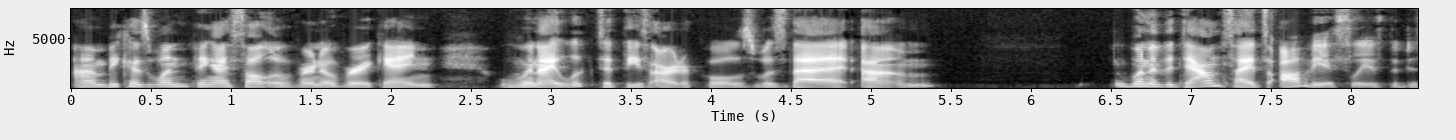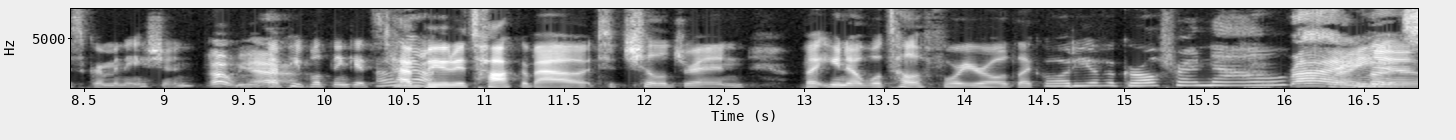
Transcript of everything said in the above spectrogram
Um, because one thing I saw over and over again when I looked at these articles was that um, one of the downsides, obviously, is the discrimination Oh yeah. that people think it's Oh, taboo to talk about to children. But you know, we'll tell a four year old like, "Oh, do you have a girlfriend now?" right. Right. Yeah.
